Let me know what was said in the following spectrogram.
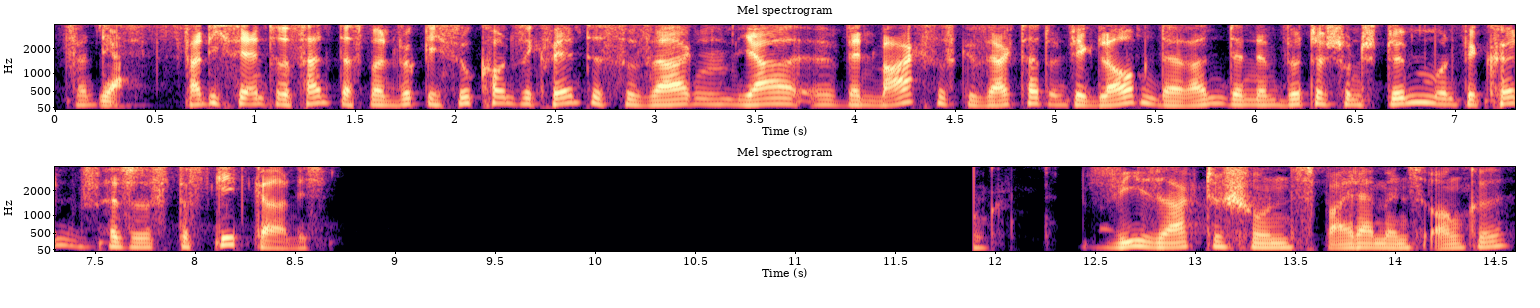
Fand, Ja. ich, fand ich sehr interessant, dass man wirklich so konsequent ist zu sagen, ja, äh, wenn Marx es gesagt hat und wir glauben daran, denn dann wird das schon stimmen und wir können, also das, das geht gar nicht. Wie sagte schon Spider-Mans Onkel?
